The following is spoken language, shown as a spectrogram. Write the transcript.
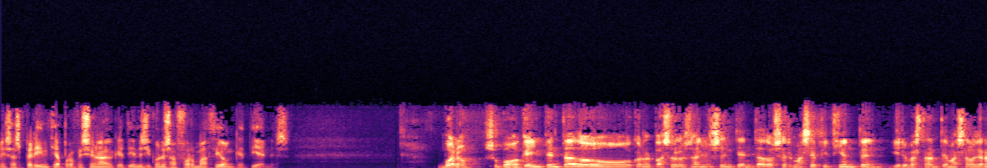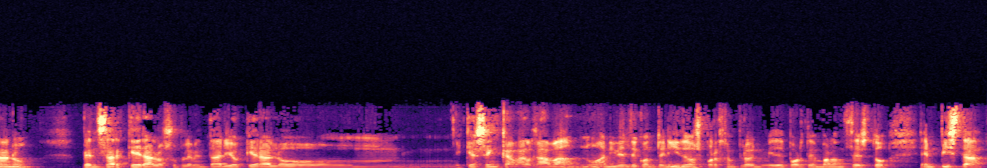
esa experiencia profesional que tienes y con esa formación que tienes? Bueno, supongo que he intentado, con el paso de los años, he intentado ser más eficiente, ir bastante más al grano, pensar qué era lo suplementario, qué era lo mm, que se encabalgaba ¿no? a nivel de contenidos. Por ejemplo, en mi deporte, en baloncesto, en pista,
